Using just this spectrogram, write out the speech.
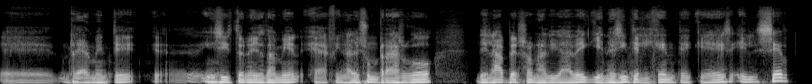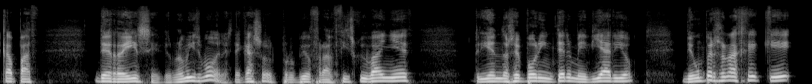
eh, realmente, eh, insisto en ello también, eh, al final es un rasgo de la personalidad de quien es inteligente, que es el ser capaz de reírse de uno mismo, en este caso el propio Francisco Ibáñez, riéndose por intermediario de un personaje que,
